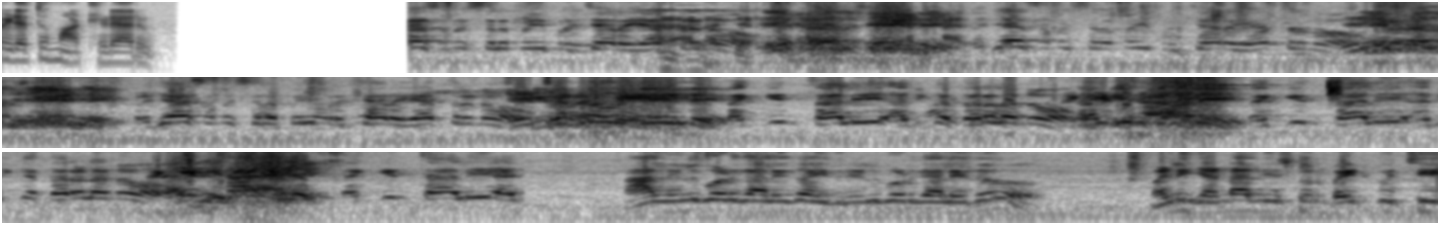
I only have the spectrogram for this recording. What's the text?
మీడియాతో మాట్లాడారు. సమస్యలపై ప్రచార యాత్రను. ప్రజా సమస్యలపై ప్రచార యాత్రను. ప్రజా సమస్యలపై ప్రచార యాత్రను. తగ్గించాలి అధిక ధరలను. తగ్గించాలి. అధిక ధరలను. తగ్గించాలి. నాలుగు నెలలు కూడా కాలేదు ఐదు నెలలు కూడా కాలేదు. మళ్ళీ జెండాలు తీసుకొని బయటకు వచ్చి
